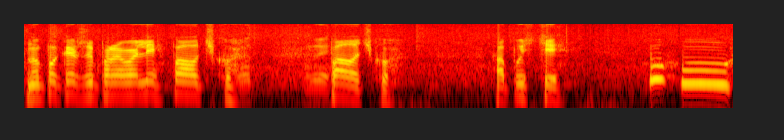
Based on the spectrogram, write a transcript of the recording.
Ну покажи, провали палочку. Палочку. Опусти. Уху.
